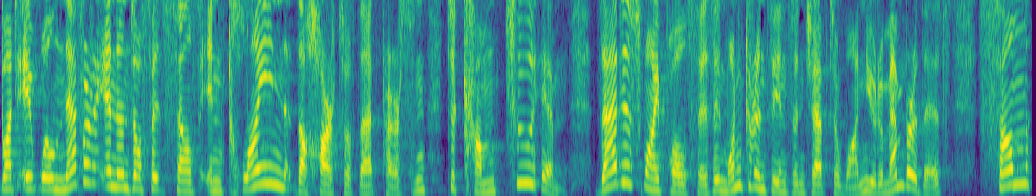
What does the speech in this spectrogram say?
but it will never in and of itself incline the heart of that person to come to him. That is why Paul says in 1 Corinthians in chapter 1, you remember this, some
